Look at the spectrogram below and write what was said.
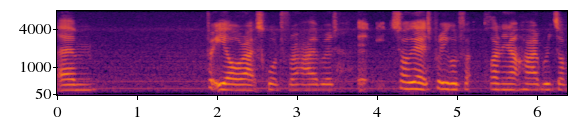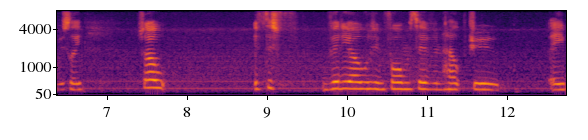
Um, pretty alright squad for a hybrid. It, so yeah, it's pretty good for planning out hybrids, obviously. So, if this video was informative and helped you a,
